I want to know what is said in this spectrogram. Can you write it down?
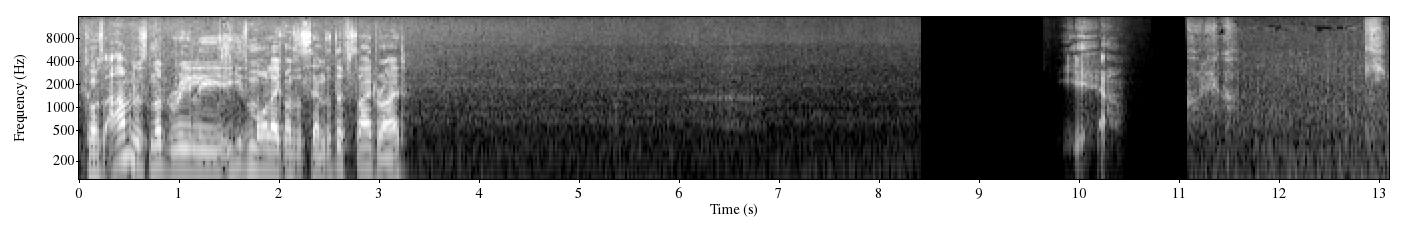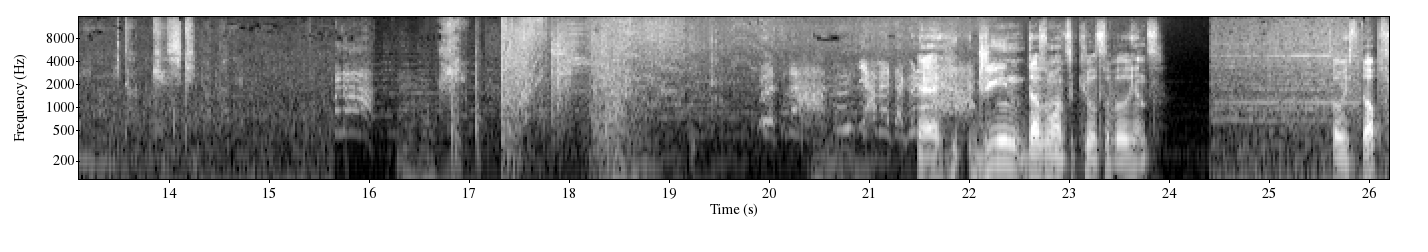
Because Armin is not really, he's more like on the sensitive side, right? Jean doesn't want to kill civilians. So he stops.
